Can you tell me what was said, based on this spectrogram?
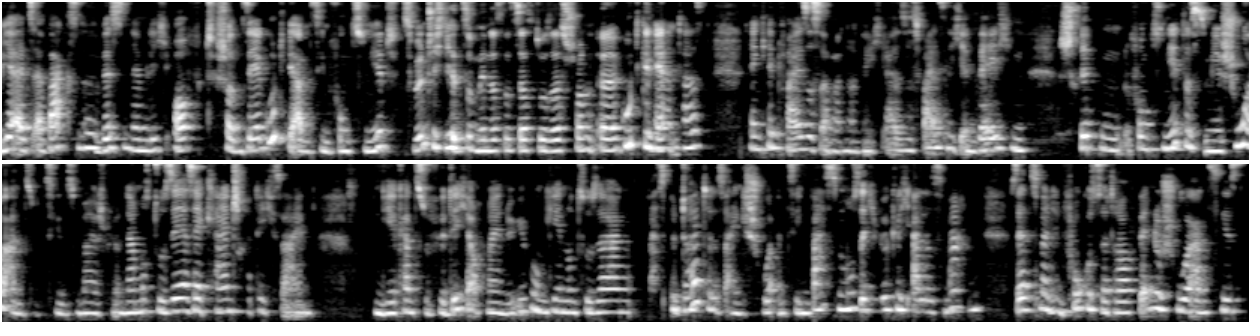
Wir als Erwachsene wissen nämlich oft schon sehr gut, wie Anziehen funktioniert. Das wünsche ich dir zumindest, dass du das schon äh, gut gelernt hast. Dein Kind weiß es aber noch nicht. Also es weiß nicht, in welchen Schritten funktioniert es, mir Schuhe anzuziehen zum Beispiel. Und da musst du sehr, sehr kleinschrittig sein. Und hier kannst du für dich auch mal in eine Übung gehen und zu sagen, was bedeutet es eigentlich Schuhe anziehen? Was muss ich wirklich alles machen? Setz mal den Fokus darauf, wenn du Schuhe anziehst,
